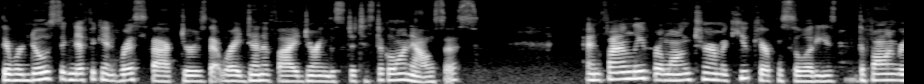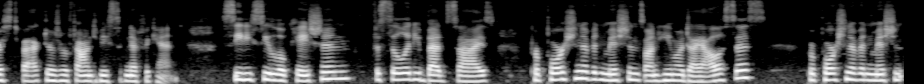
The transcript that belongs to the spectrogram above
there were no significant risk factors that were identified during the statistical analysis. And finally, for long term acute care facilities, the following risk factors were found to be significant CDC location, facility bed size, proportion of admissions on hemodialysis, proportion of admission,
